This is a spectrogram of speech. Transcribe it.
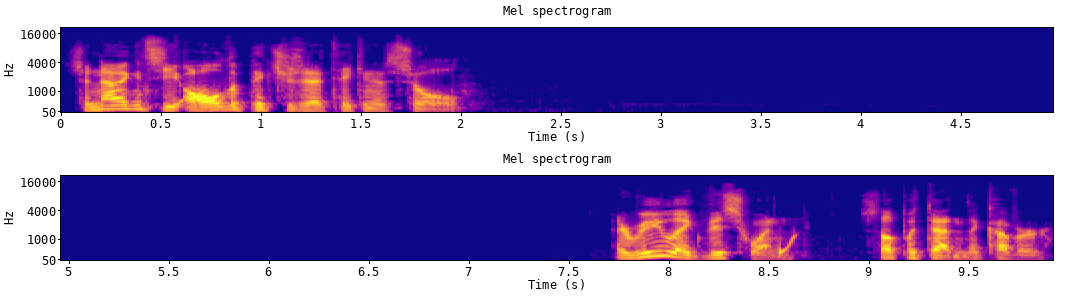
So now I can see all the pictures I've taken of Seoul. I really like this one, so I'll put that in the cover.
